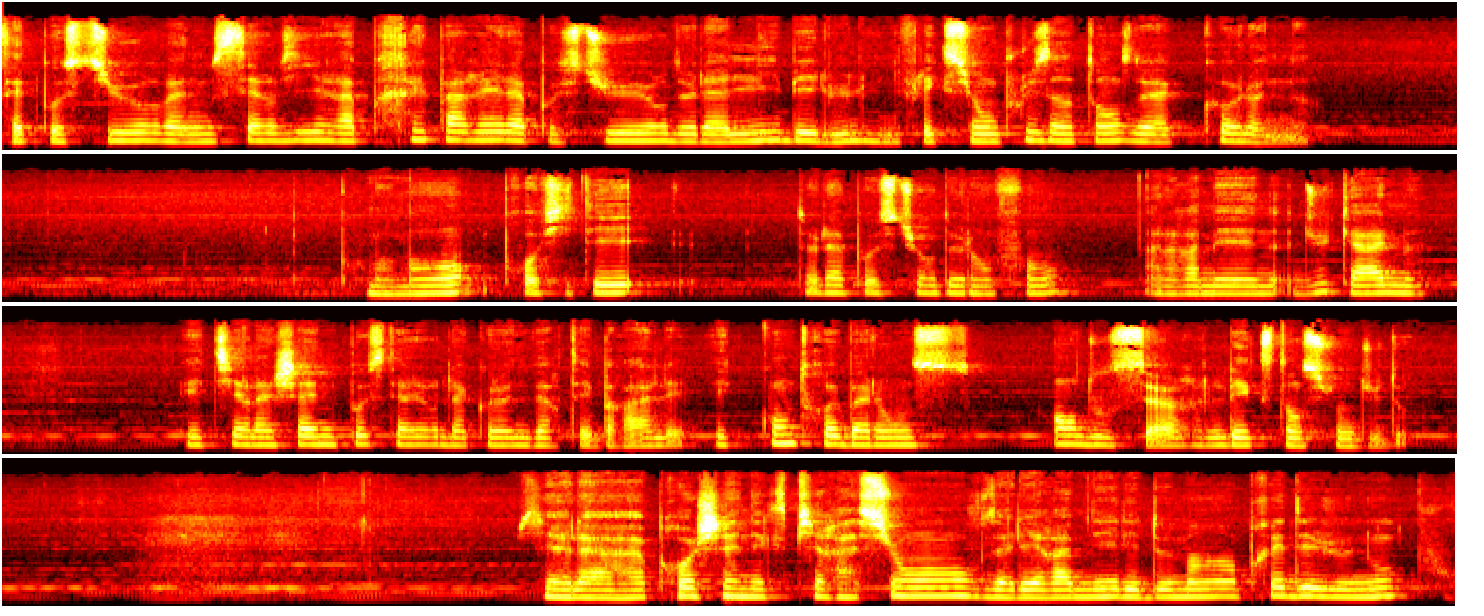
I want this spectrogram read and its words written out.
Cette posture va nous servir à préparer la posture de la libellule, une flexion plus intense de la colonne. Pour le moment, profitez de la posture de l'enfant. Elle ramène du calme, étire la chaîne postérieure de la colonne vertébrale et contrebalance en douceur l'extension du dos. Puis à la prochaine expiration, vous allez ramener les deux mains près des genoux pour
